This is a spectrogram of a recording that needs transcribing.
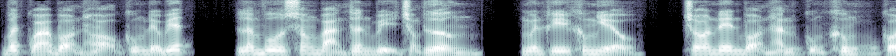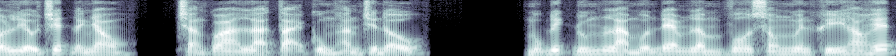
Bất quá bọn họ cũng đều biết, lâm vô song bản thân bị trọng thương, nguyên khí không nhiều, cho nên bọn hắn cũng không có liều chết đánh nhau, chẳng qua là tại cùng hắn chiến đấu. Mục đích đúng là muốn đem lâm vô song nguyên khí hao hết,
